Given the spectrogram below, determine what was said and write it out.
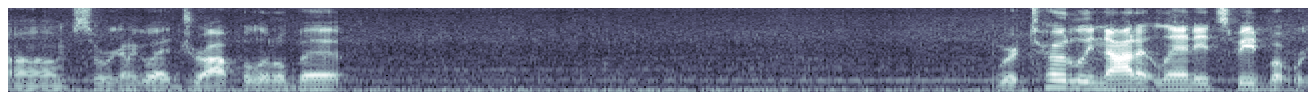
Um, so we're to go ahead and drop a little bit. We're totally not at landing speed, but we're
